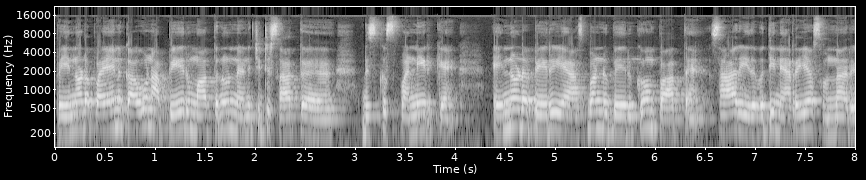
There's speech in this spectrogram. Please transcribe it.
இப்போ என்னோட பையனுக்காகவும் நான் பேர் மாற்றணும்னு நினச்சிட்டு சார்கிட்ட டிஸ்கஸ் பண்ணியிருக்கேன். என்னோட பேர் என் ஹஸ்பண்டு பேருக்கும் பார்த்தேன். சார் இதை பற்றி நிறையா சொன்னார்.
